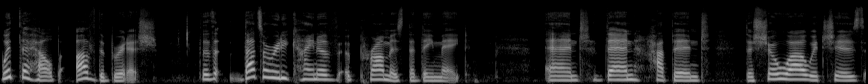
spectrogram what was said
with the help of the British. So that's already kind of a promise that they made. And then happened the Shoah, which is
